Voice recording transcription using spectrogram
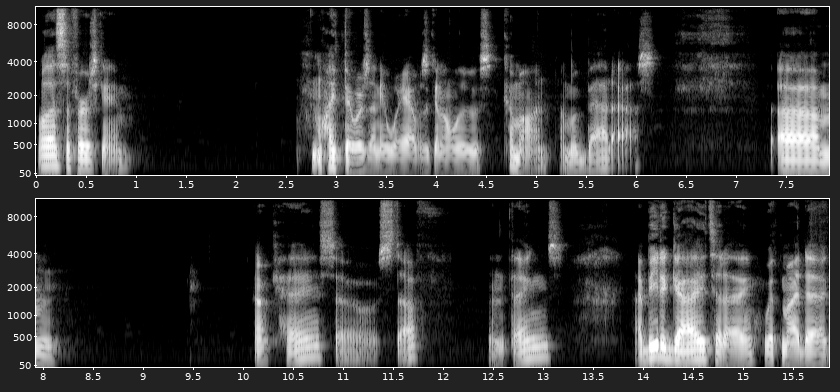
Well, that's the first game. like there was any way I was gonna lose. Come on, I'm a badass. Um. Okay, so stuff and things. I beat a guy today with my deck.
